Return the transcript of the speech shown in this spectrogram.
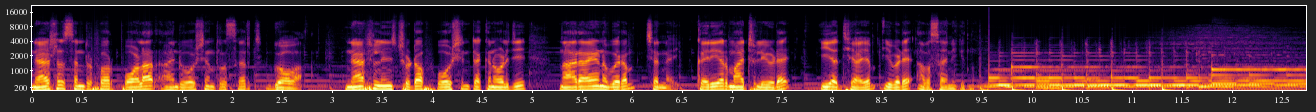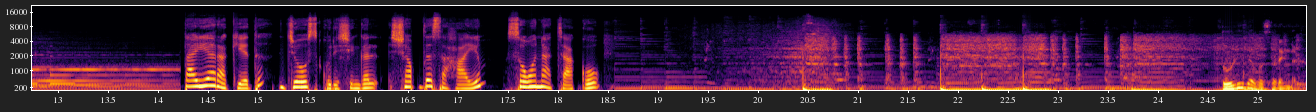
National centre for polar and ocean research Goa. National institute of ocean technology Narayanapuram Chennai. Career മാറ്റുലിയുടെ ഈ അധ്യായം ഇവിടെ അവസാനിക്കുന്നു. തയ്യാറാക്കിയത് ജോസ് കുരിശിങ്കൽ ശബ്ദസഹായം സോന ചാക്കോ. തൊഴിലവസരങ്ങൾ.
